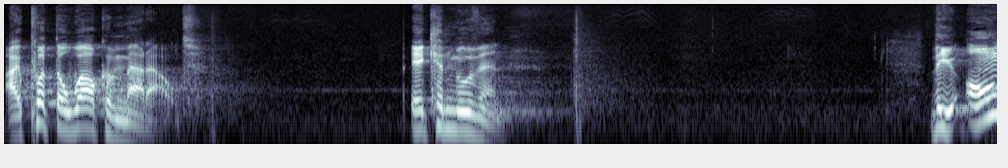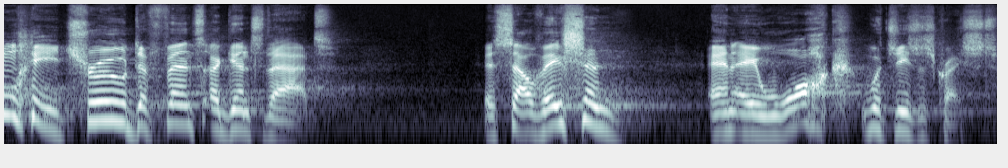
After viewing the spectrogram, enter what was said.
I put the welcome mat out. It can move in. The only true defense against that is salvation and a walk with Jesus Christ.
